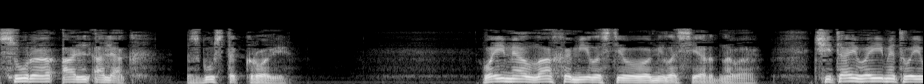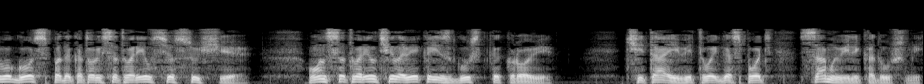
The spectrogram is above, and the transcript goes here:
Сура Аль-Аляк. Сгусток крови. Во имя Аллаха Милостивого Милосердного. Читай во имя Твоего Господа, который сотворил все сущее. Он сотворил человека из густка крови. Читай, ведь Твой Господь самый великодушный.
